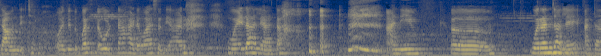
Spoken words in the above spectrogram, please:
जाऊन दे चलो. वय तर बसता उठता हाडवा असत यार. वय झाले आता. आणि वरण झाले आता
